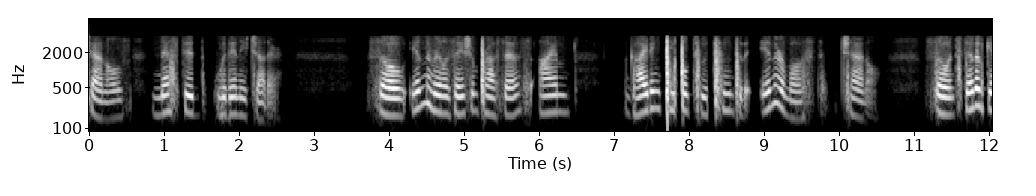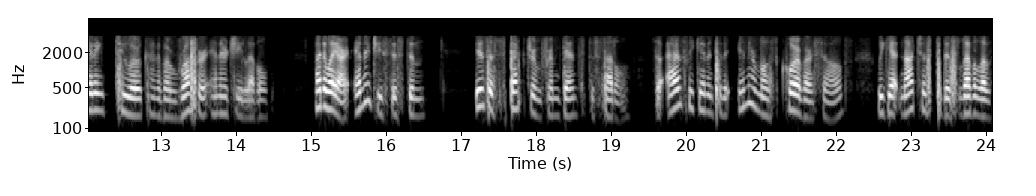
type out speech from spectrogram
channels nested within each other. So in the realization process, I'm guiding people to attune to the innermost channel. So instead of getting to a kind of a rougher energy level, by the way, our energy system is a spectrum from dense to subtle. So as we get into the innermost core of ourselves, we get not just to this level of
